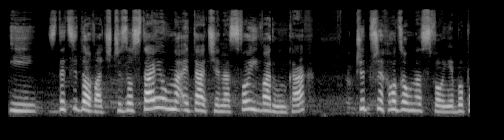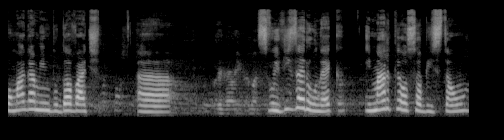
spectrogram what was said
i zdecydować, czy zostają na etacie na swoich warunkach, czy przechodzą na swoje, bo pomagam im budować e, swój wizerunek i markę osobistą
